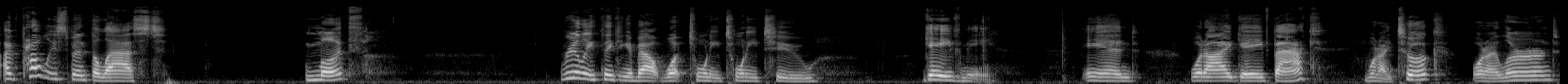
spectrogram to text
I've probably spent the last month really thinking about what 2022 gave me and what I gave back, what I took, what I learned,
